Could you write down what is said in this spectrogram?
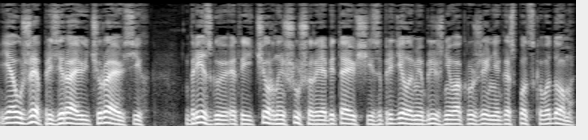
я уже презираю и чураюсь их, брезгую этой черной шушерой, обитающей за пределами ближнего окружения господского дома.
